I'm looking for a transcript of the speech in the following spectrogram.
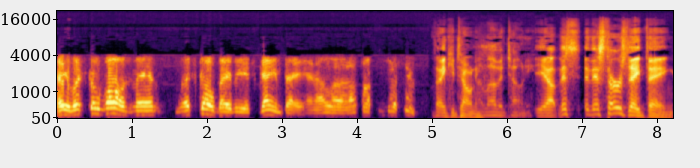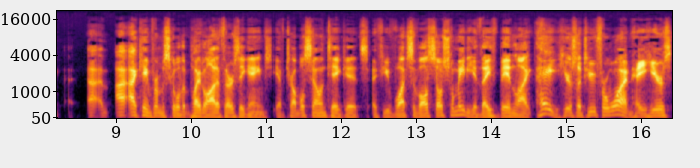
hey, let's go Vols, man. Let's go, baby. It's game day, and I'll uh, I'll talk to you guys soon. Thank you, Tony. I love it, Tony. Yeah, this this Thursday thing. I, I came from a school that played a lot of Thursday games. You have trouble selling tickets. If you've watched the Vols social media, they've been like, "Hey, here's a two for one. Hey, here's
